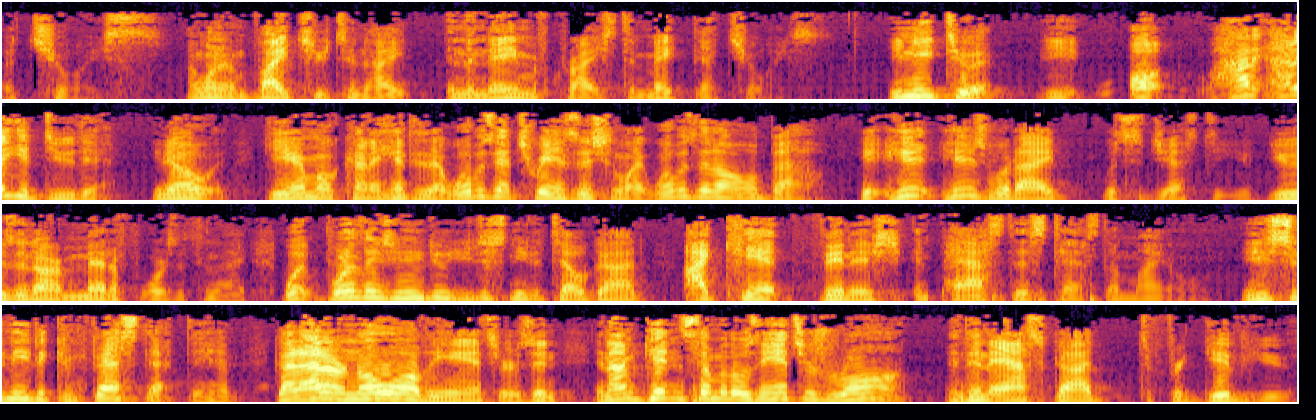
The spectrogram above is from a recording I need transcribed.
a choice. I want to invite you tonight in the name of Christ to make that choice. You need to, oh, how, how do you do that? You know, Guillermo kind of hinted at what was that transition like? What was it all about? Here, here's what I would suggest to you, using our metaphors of tonight. What, one of the things you need to do, you just need to tell God, I can't finish and pass this test on my own. You just need to confess that to Him. God, I don't know all the answers, and, and I'm getting some of those answers wrong. And then ask God to forgive you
